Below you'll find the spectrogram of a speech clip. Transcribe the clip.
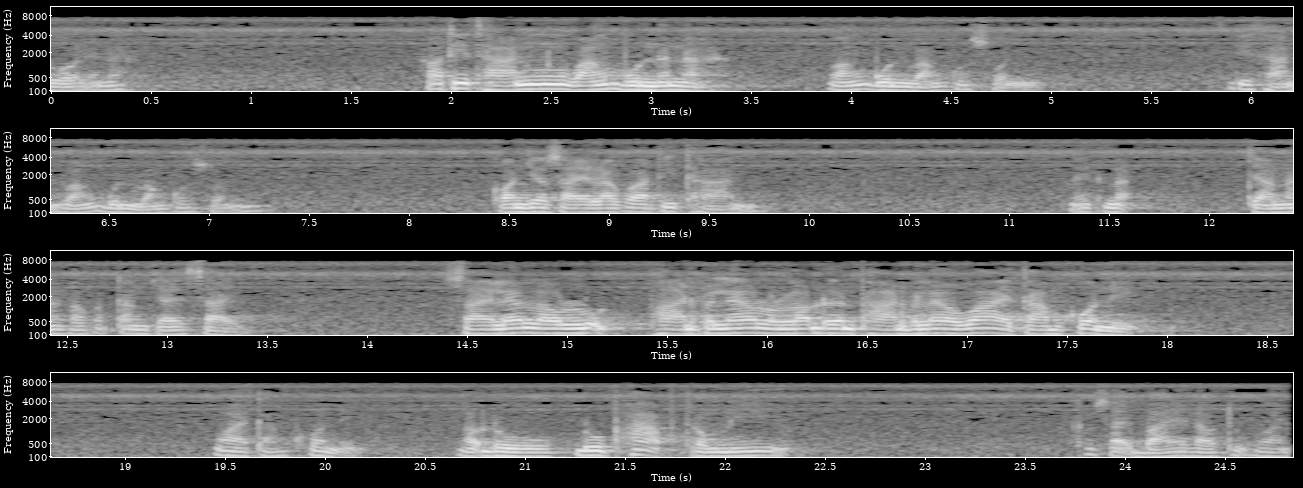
ตัวเลยนะเขาอธิษฐานหวังบุญนั่นน่ะ หวังบุญหวังกุศลอธิษฐานหวังบุญหวังกุศล ก่อนจะใส่เราก็อธิษฐานในขณะจากนั้นเขาก็ตั้งใจใส่ ใส่แล้วเราผ่านไปแล้วเราเดินผ่านไปแล้วไหว้ตามก้นอีกไหว้ตามก้นอีก เราดูดูภาพตรงนี้เขาใส่ใบให้เราทุกวัน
